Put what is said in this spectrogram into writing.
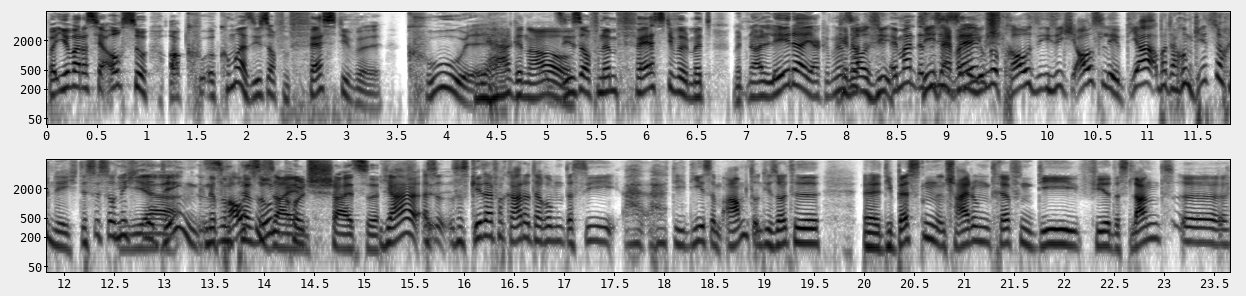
Bei ihr war das ja auch so, oh, gu guck mal, sie ist auf einem Festival. Cool. Ja, genau. Sie ist auf einem Festival mit, mit einer Lederjacke. Genau, so, sie, ey, Mann, sie ist einfach eine junge Frau, die sich auslebt. Ja, aber darum geht's doch nicht. Das ist doch nicht ja, ihr Ding, eine Frau zu sein. Personenkult-Scheiße. Ja, also es geht einfach gerade darum, dass sie, die, die ist im Amt und die sollte äh, die besten Entscheidungen treffen, die für das Land äh,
